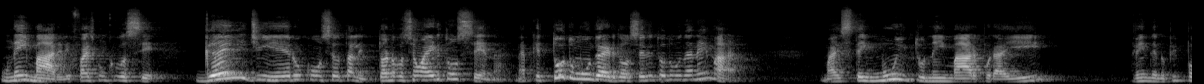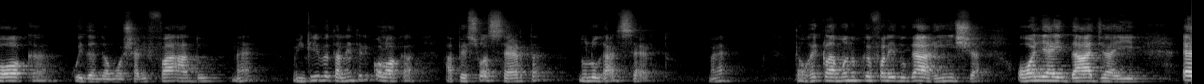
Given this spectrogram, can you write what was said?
um Neymar, ele faz com que você ganhe dinheiro com o seu talento. Torna você um Ayrton Senna, né? Porque todo mundo é Ayrton Senna e todo mundo é Neymar. Mas tem muito Neymar por aí, vendendo pipoca, cuidando do almoxarifado, né? O incrível talento ele coloca a pessoa certa no lugar certo, né? Então reclamando porque eu falei do Garrincha, olha a idade aí. É,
